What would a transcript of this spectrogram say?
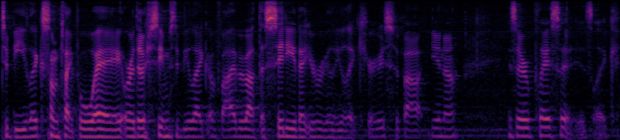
to be like some type of way, or there seems to be like a vibe about the city that you're really like curious about, you know? Is there a place that is like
